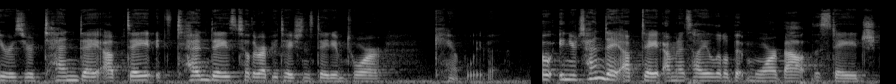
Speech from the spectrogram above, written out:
Here is your 10 day update. It's 10 days till the Reputation Stadium tour. Can't believe it. So, in your 10 day update, I'm going to tell you a little bit more about the stage.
